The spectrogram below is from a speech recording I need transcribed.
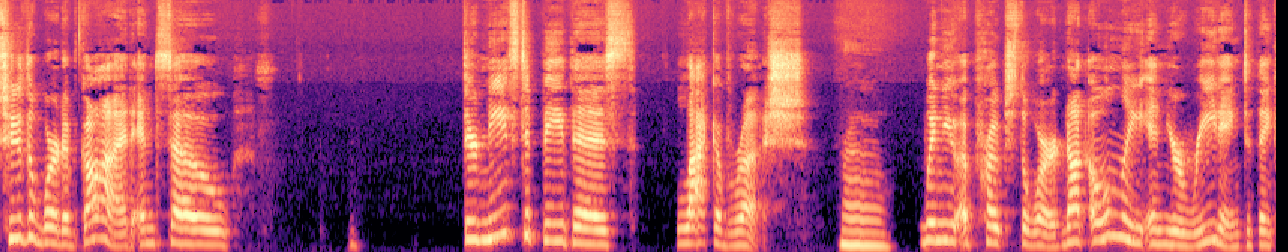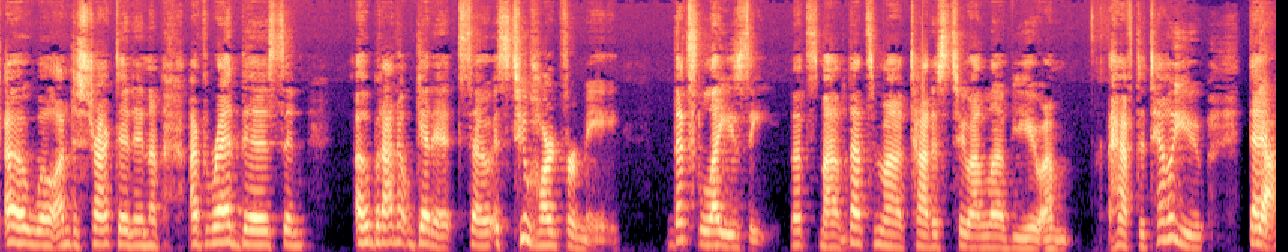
to the word of God. And so there needs to be this lack of rush mm. When you approach the word, not only in your reading to think, oh, well, I'm distracted and I've read this and, oh, but I don't get it. So it's too hard for me. That's lazy. That's my, that's my Titus 2. I love you. I have to tell you that, yeah.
